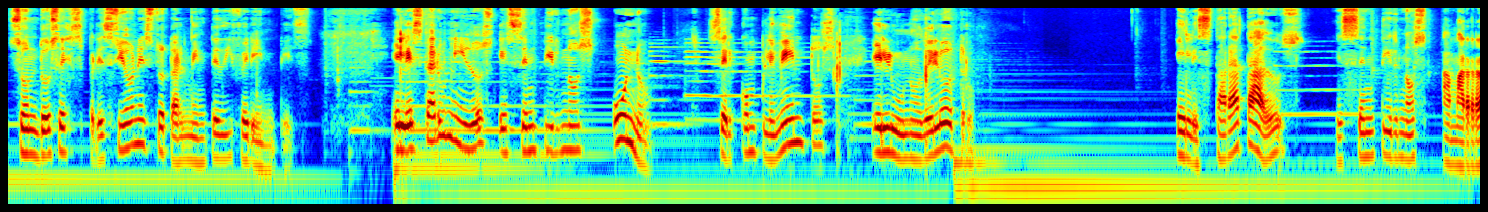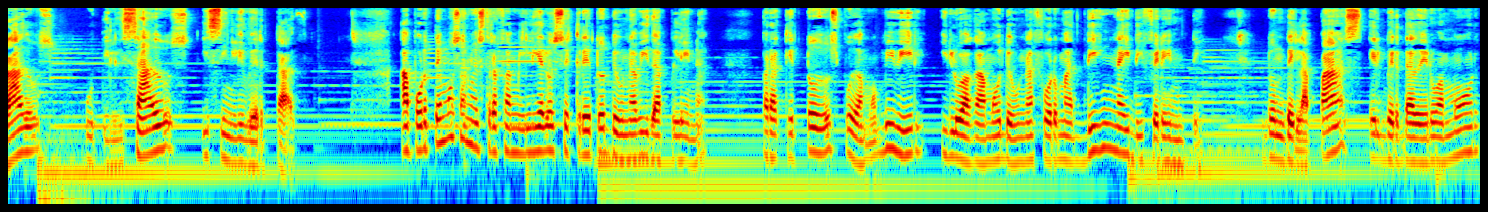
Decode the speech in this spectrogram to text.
Son dos expresiones totalmente diferentes. El estar unidos es sentirnos uno, ser complementos el uno del otro. El estar atados es sentirnos amarrados, utilizados y sin libertad. Aportemos a nuestra familia los secretos de una vida plena para que todos podamos vivir y lo hagamos de una forma digna y diferente, donde la paz, el verdadero amor,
